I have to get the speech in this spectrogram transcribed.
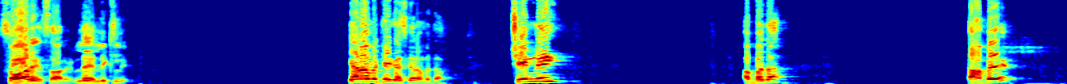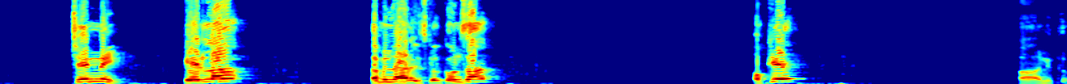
सॉरी सॉरी ले, लिख ले। क्या नाम रखेगा इसका, नाम बताओ। चेन्नई? अब बता। कहाँ पे? चेन्नई। केरला? तमिलनाडु। इसके कौन सा? ओके। हाँ नहीं तो।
